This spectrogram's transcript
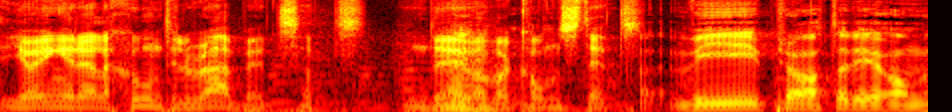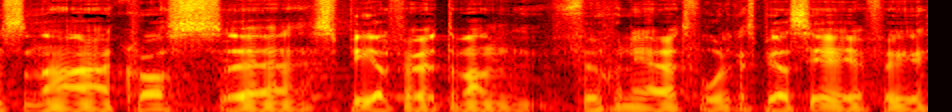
Jag har ingen relation till Rabbids, så att det Nej. var bara konstigt. Vi pratade ju om sådana här cross-spel förut, där man fusionerar två olika spelserier för, jag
